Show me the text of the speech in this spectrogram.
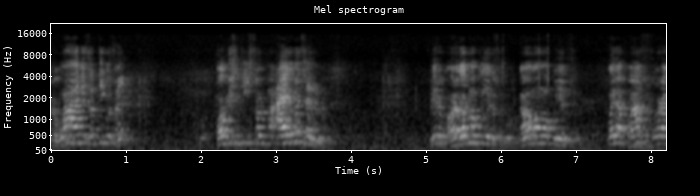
र उहाँहरूले जतिको चाहिँ पब्लिसिटी स्तरमा आएको पनि छैन मेरो घर घरमा पुगेको छु गाउँ गाउँमा पुगेको छु। पहिला पाँचवटा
